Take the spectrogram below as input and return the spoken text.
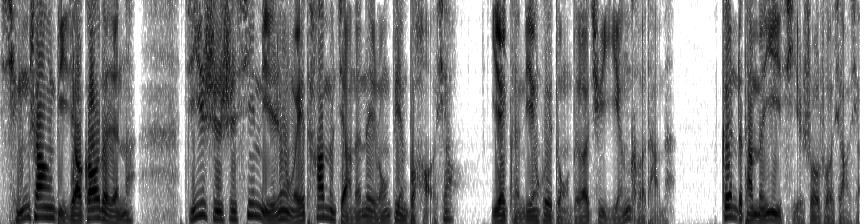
情商比较高的人呢，即使是心里认为他们讲的内容并不好笑，也肯定会懂得去迎合他们，跟着他们一起说说笑笑。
